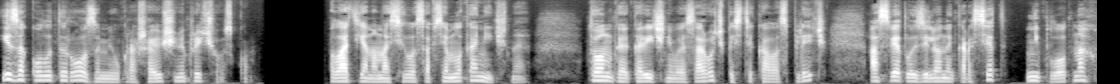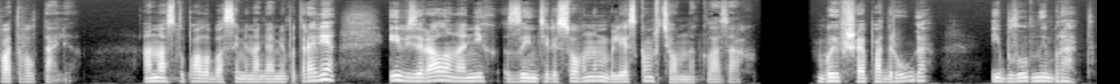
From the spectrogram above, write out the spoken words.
и заколоты розами, украшающими прическу. Платье она носила совсем лаконичное. Тонкая коричневая сорочка стекала с плеч, а светло зеленый корсет неплотно охватывал талию. Она ступала босыми ногами по траве и взирала на них с заинтересованным блеском в темных глазах. Бывшая подруга и блудный брат.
